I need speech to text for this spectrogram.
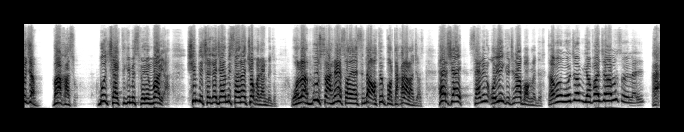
hocam. Bak Haso. Bu çektiğimiz film var ya. Şimdi çekeceğimiz sahne çok önemlidir. Valla bu sahne sayesinde altın portakal alacağız. Her şey senin oyun gücüne bağlıdır. Tamam hocam yapacağımı söyleyin. Heh,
